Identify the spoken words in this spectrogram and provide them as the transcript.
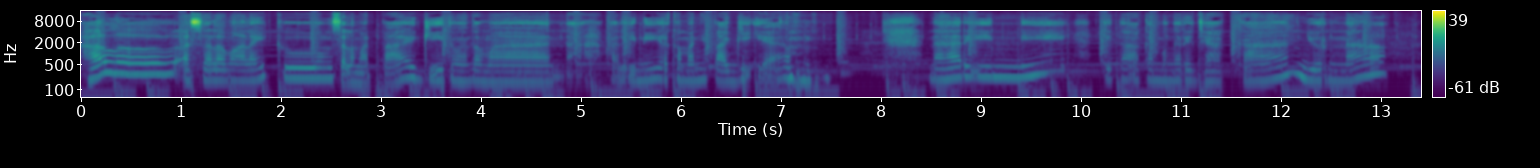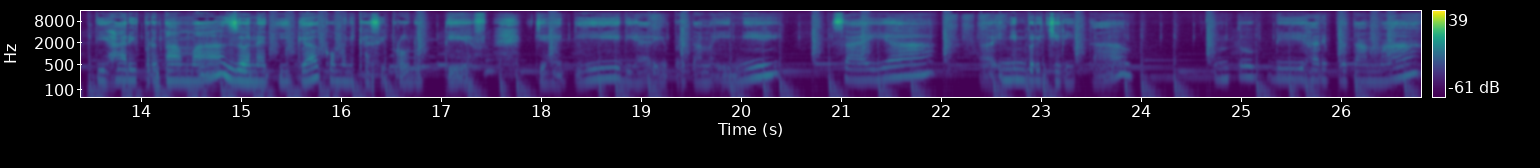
Halo, assalamualaikum, selamat pagi teman-teman. Nah, kali ini rekamannya pagi ya. Nah, hari ini kita akan mengerjakan jurnal di hari pertama zona 3 komunikasi produktif. Jadi, di hari pertama ini saya uh, ingin bercerita untuk di hari pertama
